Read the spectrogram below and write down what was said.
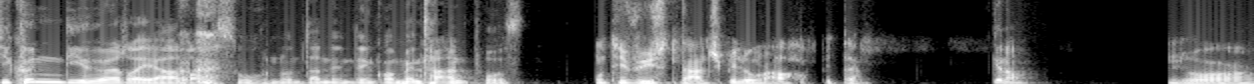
Die können die Hörer ja raussuchen und dann in den Kommentaren posten. Und die Wüstenanspielung auch, bitte. Genau. Ja.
